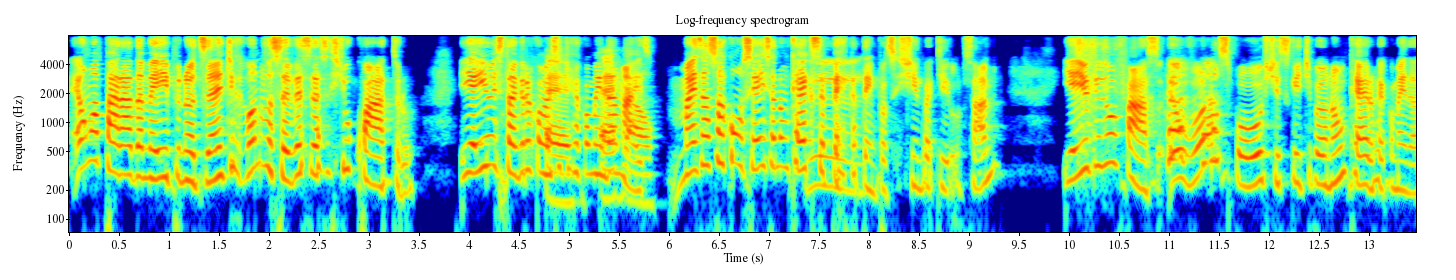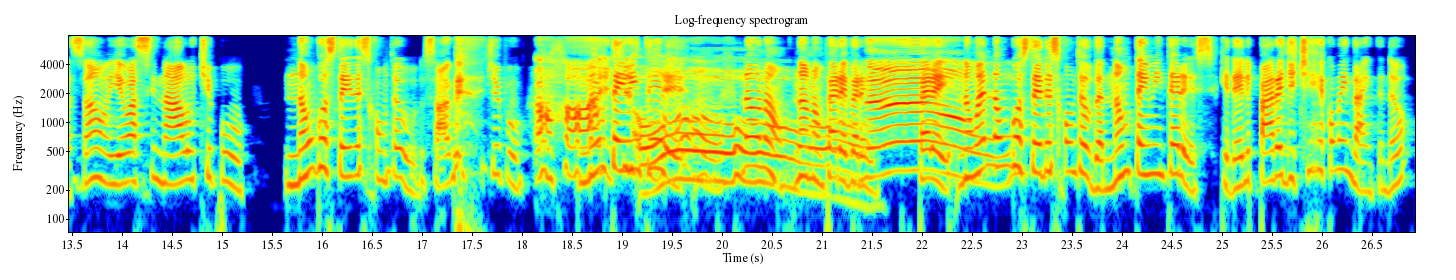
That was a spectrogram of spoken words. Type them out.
É uma parada meio hipnotizante que quando você vê, você assistiu quatro. E aí o Instagram começa a É, te recomendar é mais. Mas a sua consciência não quer que você Hum. perca tempo assistindo aquilo, sabe? E aí o que, que eu faço? Eu vou nos posts que, tipo, eu não quero recomendação e eu assinalo, tipo, não gostei desse conteúdo, sabe? tipo, Ai, não tenho que interesse. Oh. Não, não, não, não, peraí, peraí. Não. Peraí, não é não gostei desse conteúdo, é não tenho interesse. Que daí ele para de te recomendar, entendeu?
